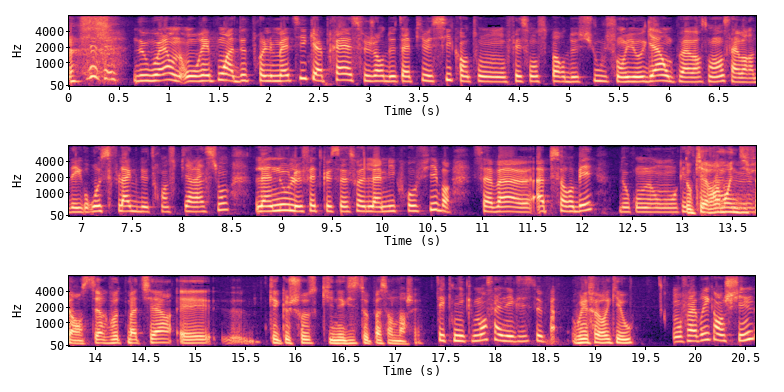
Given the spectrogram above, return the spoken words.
Donc voilà, on, répond à d'autres problématiques. Après, ce genre de tapis aussi, quand on fait son sport dessus ou son yoga, on peut avoir tendance à avoir des grosses flaques de transpiration. Là, nous, le fait que ça soit de la microfibre, ça va euh, absorber. Donc, on, Donc il y a vraiment une différence. C'est-à-dire que votre matière est euh, quelque chose qui n'existe pas sur le marché. Techniquement, ça n'existe pas. Vous les fabriquez où? On fabrique en Chine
